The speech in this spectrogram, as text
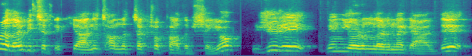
Buraları bitirdik. Yani hiç anlatacak çok fazla bir şey yok. Jürinin yorumlarına geldi.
